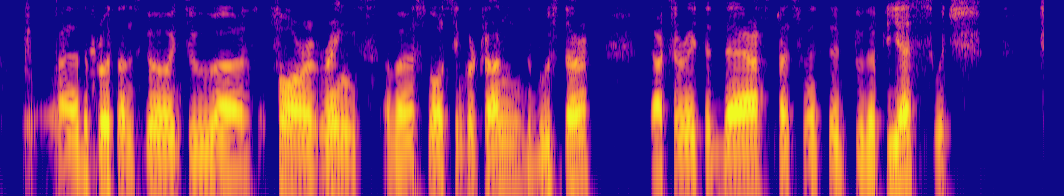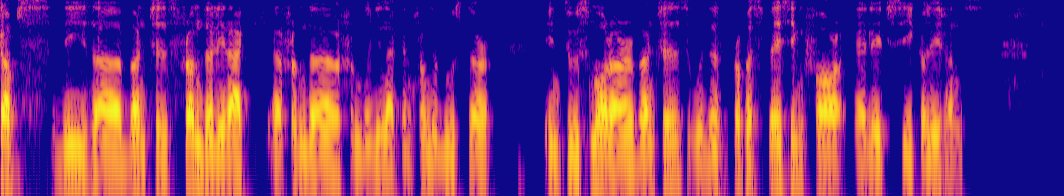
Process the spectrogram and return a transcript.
uh, the protons go into uh, four rings of a small synchrotron, the booster. They're accelerated there, transmitted to the PS, which chops these uh, bunches from the LINAC, uh, from the from the LINAC and from the booster into smaller bunches with the proper spacing for LHC collisions.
